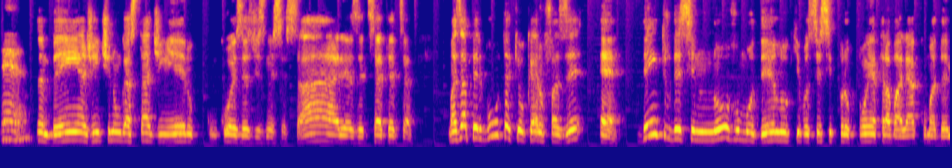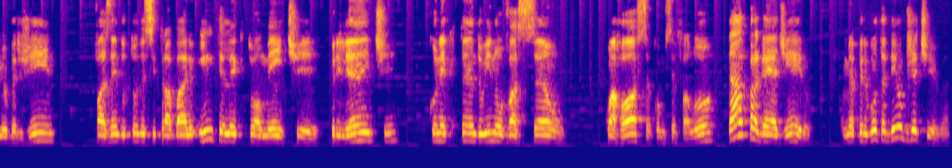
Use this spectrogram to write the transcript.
é. também a gente não gastar dinheiro com coisas desnecessárias, etc, etc. Mas a pergunta que eu quero fazer é: dentro desse novo modelo que você se propõe a trabalhar com Madame Aubergine, fazendo todo esse trabalho intelectualmente brilhante, conectando inovação com a roça, como você falou, dá para ganhar dinheiro? A minha pergunta é bem objetiva.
